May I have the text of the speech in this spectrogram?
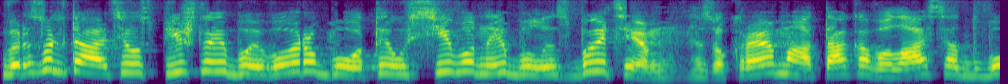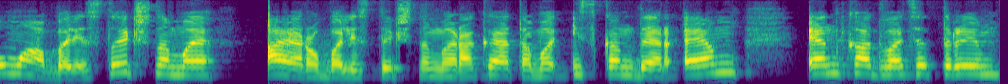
В результаті успішної бойової роботи усі вони були збиті. Зокрема, атака велася двома балістичними аеробалістичними ракетами Іскандер М НК-23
